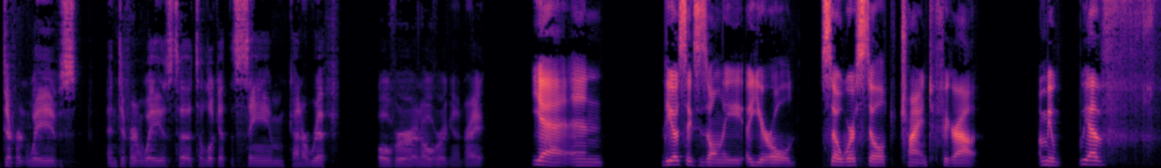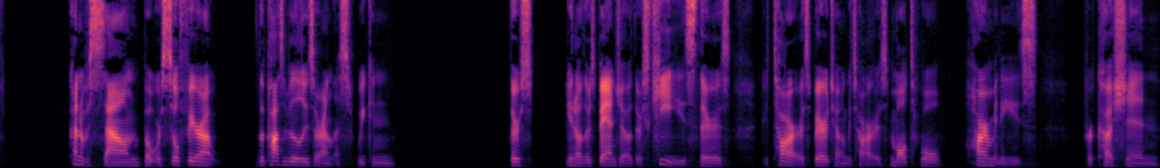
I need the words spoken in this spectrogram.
different waves and different ways to to look at the same kind of riff over and over again, right? Yeah, and the 06 is only a year old, so we're still trying to figure out. I mean, we have kind of a sound, but we're still figuring out the possibilities are endless. We can there's you know, there's banjo, there's keys, there's guitars, baritone guitars, multiple harmonies, percussion,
